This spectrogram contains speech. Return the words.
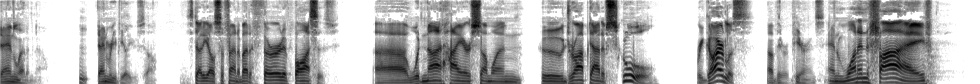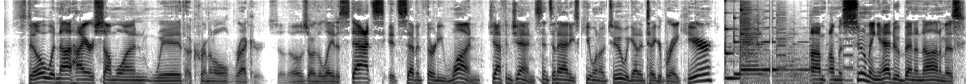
then let them know. Then reveal yourself. Study also found about a third of bosses uh, would not hire someone who dropped out of school, regardless of their appearance, and one in five still would not hire someone with a criminal record. So those are the latest stats. It's 731. Jeff and Jen, Cincinnati's Q102. We got to take a break here. Um, I'm assuming it had to have been anonymous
